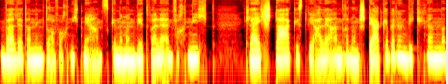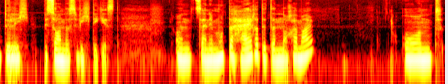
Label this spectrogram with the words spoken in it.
weil er dann im Dorf auch nicht mehr ernst genommen wird, weil er einfach nicht gleich stark ist wie alle anderen und Stärke bei den Wikingern natürlich besonders wichtig ist. Und seine Mutter heiratet dann noch einmal und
